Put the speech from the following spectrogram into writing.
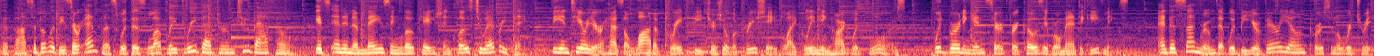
The possibilities are endless with this lovely three bedroom, two bath home. It's in an amazing location close to everything the interior has a lot of great features you'll appreciate, like gleaming hardwood floors, wood burning insert for cozy romantic evenings, and a sunroom that would be your very own personal retreat.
